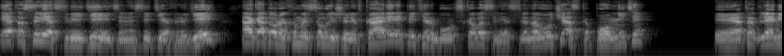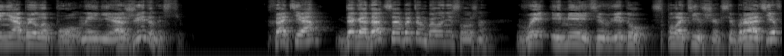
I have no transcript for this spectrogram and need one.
это следствие деятельности тех людей, о которых мы слышали в камере Петербургского следственного участка, помните?» Это для меня было полной неожиданностью. Хотя догадаться об этом было несложно. «Вы имеете в виду сплотившихся братьев?»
